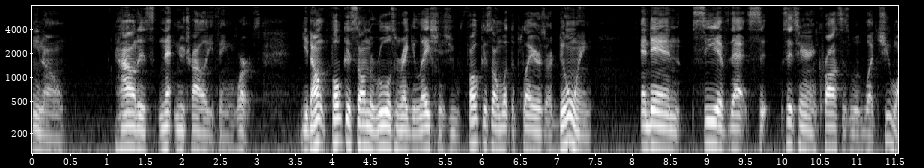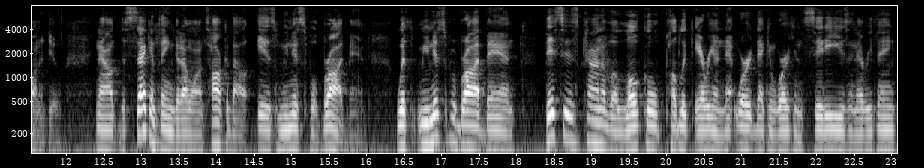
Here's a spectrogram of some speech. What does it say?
you know, how this net neutrality thing works. You don't focus on the rules and regulations, you focus on what the players are doing and then see if that sits here and crosses with what you want to do. Now, the second thing that I want to talk about is municipal broadband. With municipal broadband, this is kind of a local public area network that can work in cities and everything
